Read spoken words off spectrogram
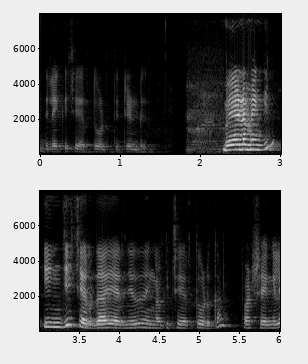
ഇതിലേക്ക് ചേർത്ത് കൊടുത്തിട്ടുണ്ട്. വേണമെങ്കിൽ ഇഞ്ചി ചെറുതായി അരിഞ്ഞത് നിങ്ങൾക്ക് ചേർത്ത് കൊടുക്കാം. പക്ഷേങ്കിൽ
